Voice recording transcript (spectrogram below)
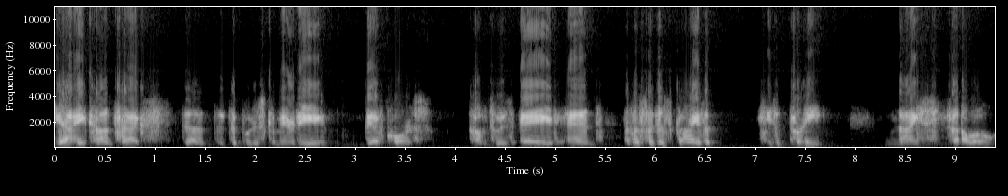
Yeah, he contacts the, the, the Buddhist community. They, of course, come to his aid. And as I said, this guy is a he's a pretty nice fellow.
